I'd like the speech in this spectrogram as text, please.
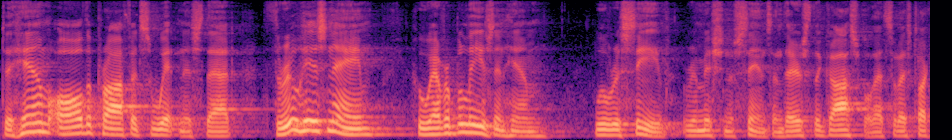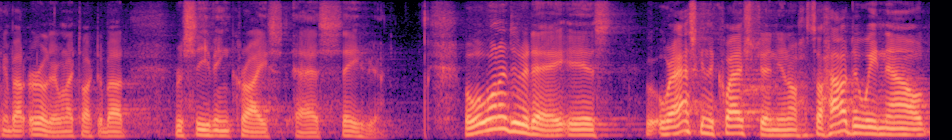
To him all the prophets witness that through his name, whoever believes in him will receive remission of sins. And there's the gospel. That's what I was talking about earlier when I talked about receiving Christ as Savior. But what we want to do today is we're asking the question, you know, so how do we now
